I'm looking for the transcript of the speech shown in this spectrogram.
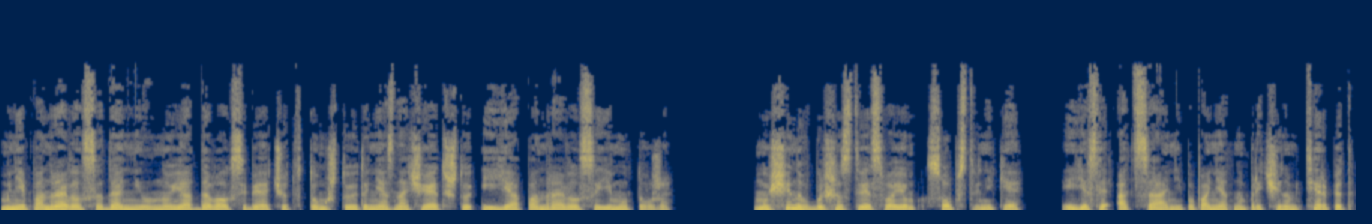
Мне понравился Данил, но я отдавал себе отчет в том, что это не означает, что и я понравился ему тоже. Мужчины в большинстве своем собственники, и если отца они по понятным причинам терпят,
